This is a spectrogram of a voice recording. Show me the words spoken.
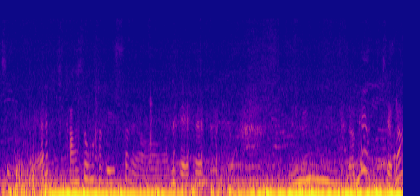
지금 이렇게 방송을 하고 있어요. 네. 음, 그러면 제가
